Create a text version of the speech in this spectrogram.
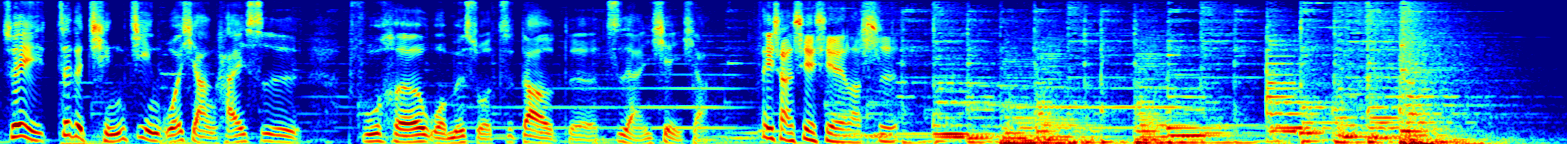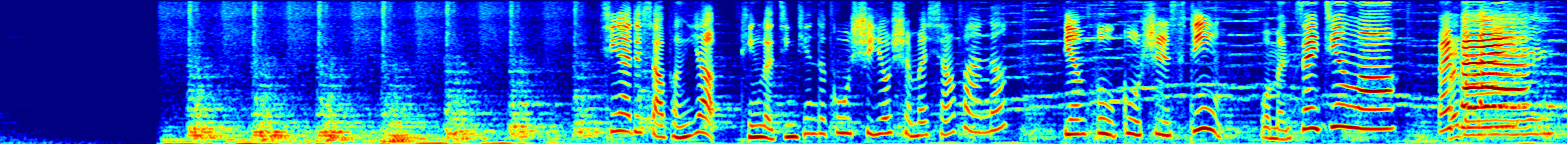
所以这个情境，我想还是符合我们所知道的自然现象。非常谢谢老师。亲爱的小朋友，听了今天的故事有什么想法呢？颠覆故事 STEAM，我们再见喽，拜拜。拜拜。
